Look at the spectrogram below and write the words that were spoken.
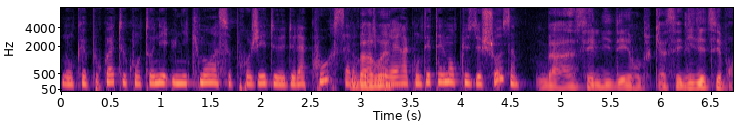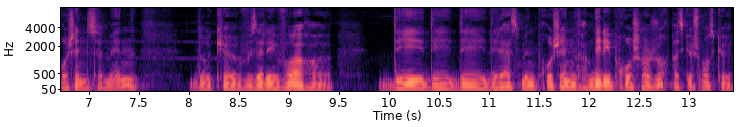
Donc euh, pourquoi te cantonner uniquement à ce projet de, de la course alors Bah que tu ouais. pourrais raconter tellement plus de choses? Bah, c'est l'idée en tout cas, c'est l'idée de ces prochaines semaines. Donc euh, vous allez voir dès, dès, dès, dès la semaine prochaine, enfin dès les prochains jours, parce que je pense qu'il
